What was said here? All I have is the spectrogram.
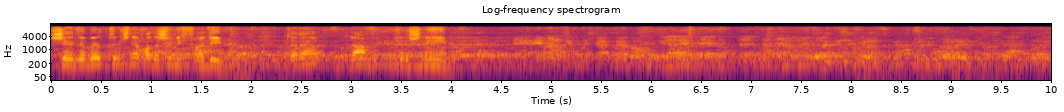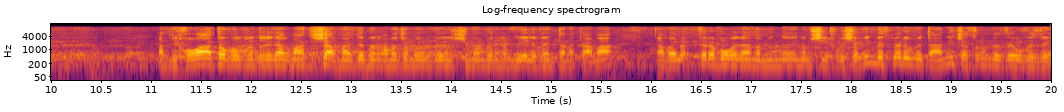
שזה בעצם שני חודשים נפרדים, בסדר? גם כאילו שניהם. אז לכאורה, טוב, עוד רגע הגמרא תשאל, מה ההבדל בין רמת שמעון בן גמליאל לבין תנא קמא? אבל בסדר, בואו רגע נמשיך. ושבין בהספד ובתענית שאסורים בזה ובזה.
